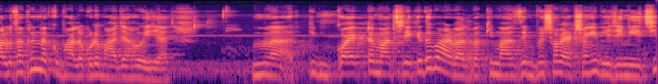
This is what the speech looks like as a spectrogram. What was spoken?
ভালো থাকলে না, খুব ভালো করে ভাজা হয়ে যায়। কয়েকটা মাছ রেখে দেবো আর বাদ বাকি মাছ দিয়ে সব একসঙ্গে ভেজে নিয়েছি।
